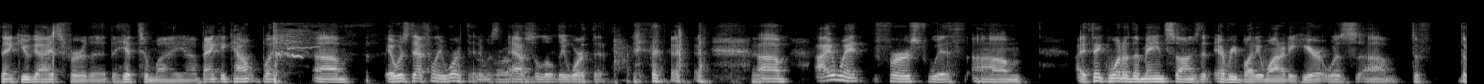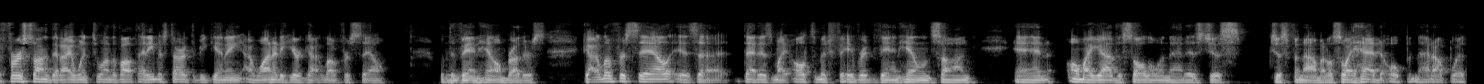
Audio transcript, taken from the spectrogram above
thank you guys for the the hit to my uh, bank account, but um, it was definitely worth it. It was absolutely worth it. um, I went first with um, I think one of the main songs that everybody wanted to hear it was um, the the first song that I went to on the vault. I didn't even start at the beginning. I wanted to hear "Got Love for Sale" with mm-hmm. the Van Halen brothers. "Got Love for Sale" is a that is my ultimate favorite Van Halen song, and oh my god, the solo in that is just just phenomenal. So I had to open that up with,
